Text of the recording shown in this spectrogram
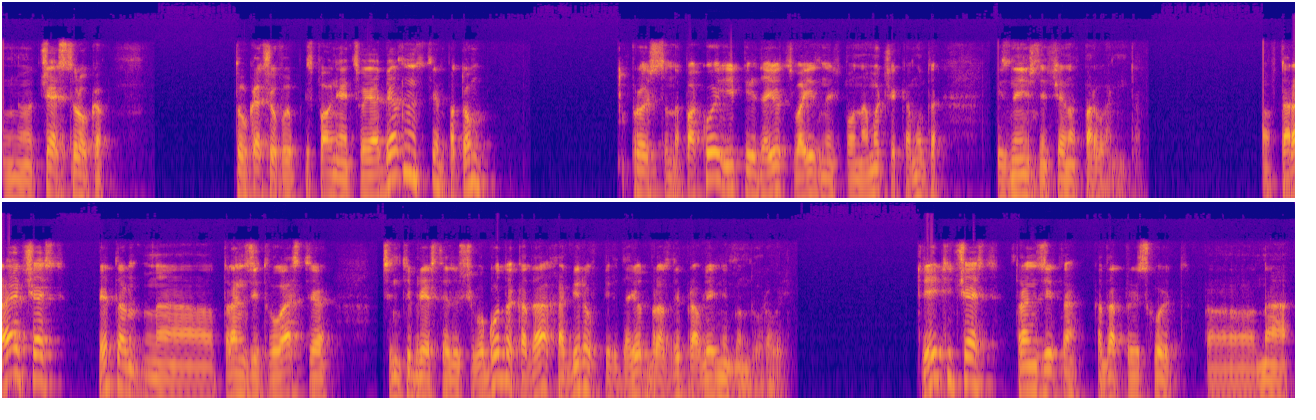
э, часть срока Толкачев исполняет свои обязанности, потом просится на покой и передает свои значит, полномочия кому-то из нынешних членов парламента. А вторая часть – это э, транзит власти в сентябре следующего года, когда Хабиров передает бразды правления Гондуровой. Третья часть транзита, когда происходит э, на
